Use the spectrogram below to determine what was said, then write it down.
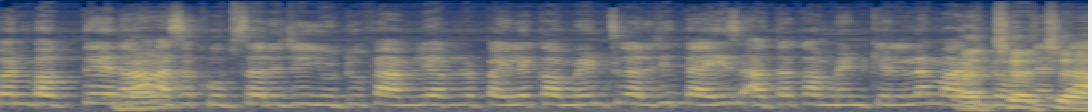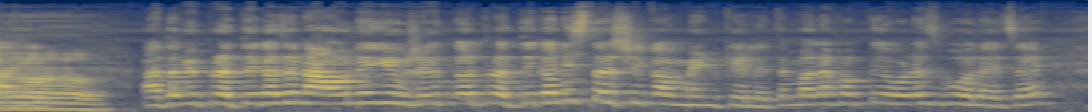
पण बघते ना असं खूप सारे जे युट्यूब फॅमिली आपल्याला पहिले कमेंट करायची त्याहीच आता कमेंट केलेलं माझ्या अच्छा, डोक्यात अच्छा, आहे. हा, हा. आता मी प्रत्येकाचं नाव नाही घेऊ शकत कारण प्रत्येकानेच तसे कमेंट केले तर मला फक्त एवढंच बोलायचं आहे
